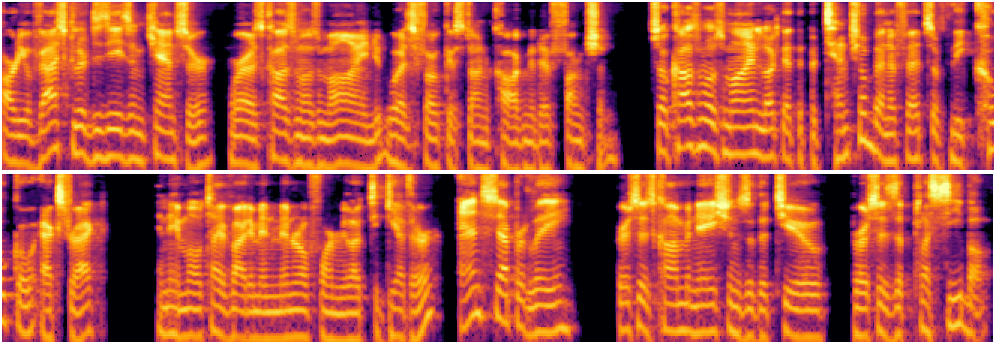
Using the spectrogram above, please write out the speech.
cardiovascular disease and cancer, whereas Cosmos Mind was focused on cognitive function. So Cosmos Mind looked at the potential benefits of the cocoa extract and a multivitamin mineral formula together and separately versus combinations of the two versus a placebo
